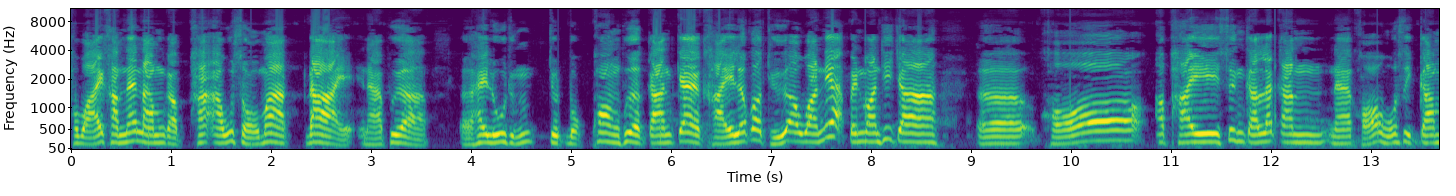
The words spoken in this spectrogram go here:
ถวายคำแนะนำกับพระอาวุโสมากได้นะเพื่อเอ่อ ให้รู้ถึงจุดบกพร่องเพื่อการแก้ไข แล้วก็ถือเอาวันเนี้ยเป็นวันที่จะออขออภัยซึ่งกันและกันนะขอโหสิกรรม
